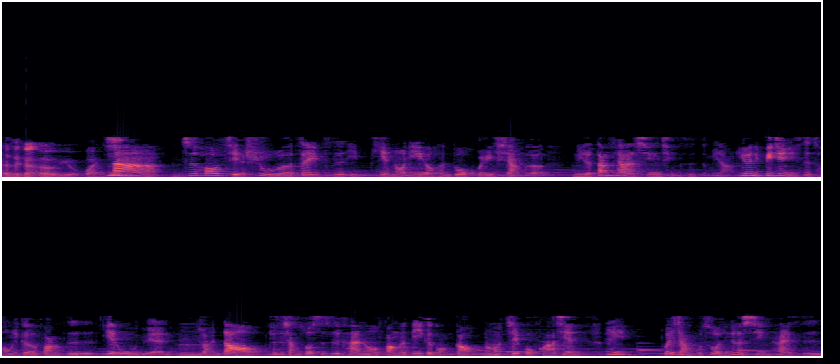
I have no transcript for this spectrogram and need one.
还是跟鳄鱼有关系。那之后结束了这一支影片，然后你也有很多回想了，你的当下的心情是怎么样？因为你毕竟你是从一个房子业务员嗯转到，就是想说试试看，然后放了第一个广告，然后结果发现，哎，回想不错，你那个心态是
